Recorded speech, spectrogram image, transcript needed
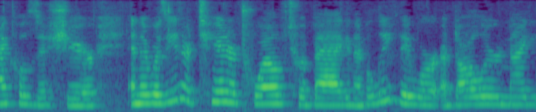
Michaels this year, and there was either ten or twelve to a bag, and I believe they were a dollar ninety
